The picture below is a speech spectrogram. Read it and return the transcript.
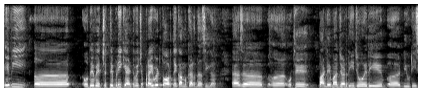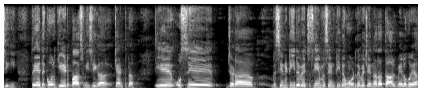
ਇਹ ਵੀ ਉਹਦੇ ਵਿੱਚ, ਤਿਬੜੀ ਕੈਂਟ ਵਿੱਚ ਪ੍ਰਾਈਵੇਟ ਤੌਰ ਤੇ ਕੰਮ ਕਰਦਾ ਸੀਗਾ ਐਜ਼ ਅ, ਉਥੇ ਭਾਂਡੇ ਮਾਂਜਣ ਦੀ ਜੋ ਇਹਦੀ ਡਿਊਟੀ ਸੀਗੀ, ਤੇ ਇਹਦੇ ਕੋਲ ਗੇਟ ਪਾਸ ਵੀ ਸੀਗਾ ਕੈਂਟ ਦਾ। ਇਹ ਉਸੇ ਜਿਹੜਾ ਵਿਸਿਨਿਟੀ ਦੇ ਵਿੱਚ ਸੇਮ ਵਿਸਿਨਿਟੀ ਦੇ ਹੋਣ ਦੇ ਵਿੱਚ ਇਹਨਾਂ ਦਾ ਤਾਲਮੇਲ ਹੋਇਆ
